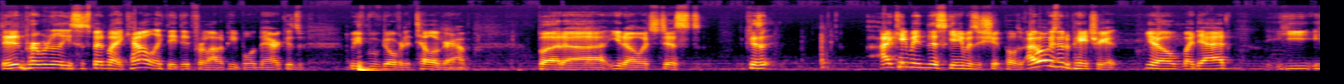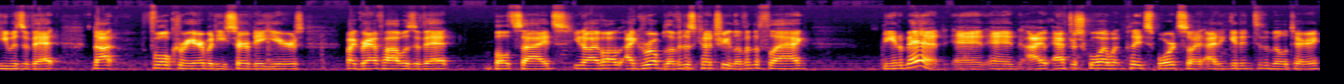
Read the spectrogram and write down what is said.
They didn't permanently suspend my account like they did for a lot of people in there because we've moved over to Telegram. But uh, you know, it's just because I came in this game as a shit poster. I've always been a patriot. You know, my dad, he he was a vet, not full career, but he served eight years. My grandpa was a vet, both sides. You know, I've al- I grew up loving this country, loving the flag, being a man. And and I after school I went and played sports, so I, I didn't get into the military,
